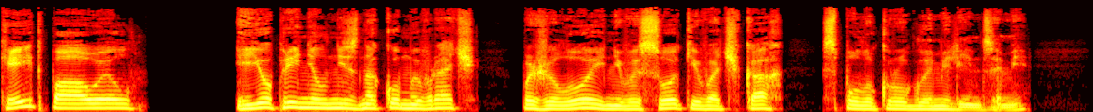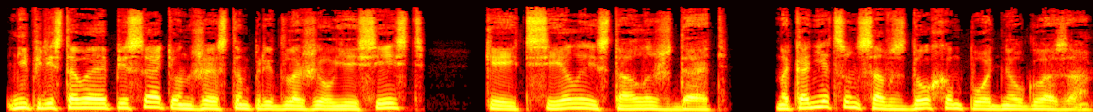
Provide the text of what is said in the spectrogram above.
Кейт Пауэлл. Ее принял незнакомый врач, пожилой, невысокий, в очках с полукруглыми линзами. Не переставая писать, он жестом предложил ей сесть. Кейт села и стала ждать. Наконец он со вздохом поднял глаза.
